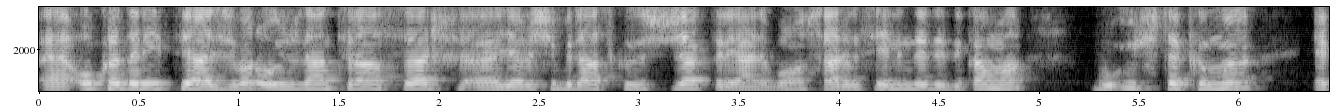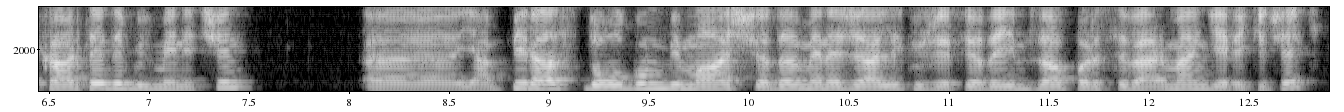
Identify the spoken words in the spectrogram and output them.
e, o kadar ihtiyacı var. O yüzden transfer e, yarışı biraz kızışacaktır. Yani bonservisi elinde dedik ama bu üç takımı ekarte edebilmen için e, yani biraz dolgun bir maaş ya da menajerlik ücreti ya da imza parası vermen gerekecek.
